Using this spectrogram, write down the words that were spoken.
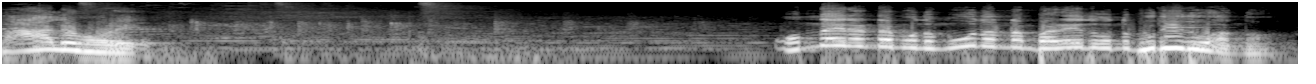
നാല് മുറി. ഒന്ന് രണ്ട് മൂന്ന്. മൂന്നെണ്ണം പഴയത് വന്ന് പുതിയത് വന്നു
